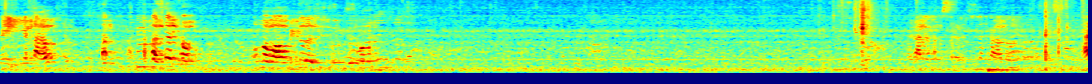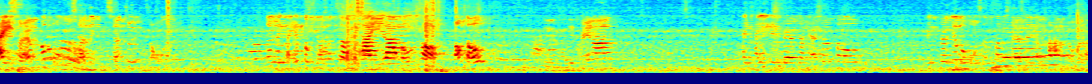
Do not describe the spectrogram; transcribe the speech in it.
皮嘅大佬，唔係真係我咪話肥多兩寸做唔到。係啦，你肯上先得㗎都。係上嗰步要上，你唔上追唔到嘅。對你第一刀要有信心。係。啦，冇錯，講到。係。啦。係。睇你腳近日雙刀，你腳一路冇信心上咧，就打唔到㗎啦。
